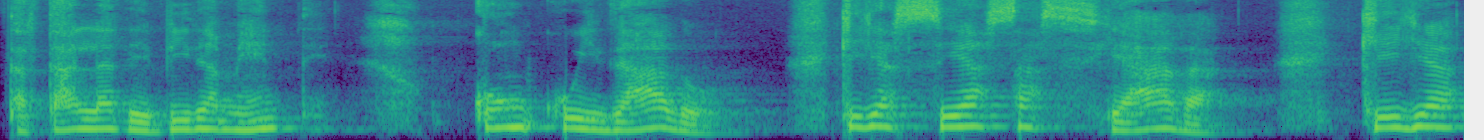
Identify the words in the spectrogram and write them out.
Tratarla debidamente, con cuidado, que ella sea saciada, que ella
